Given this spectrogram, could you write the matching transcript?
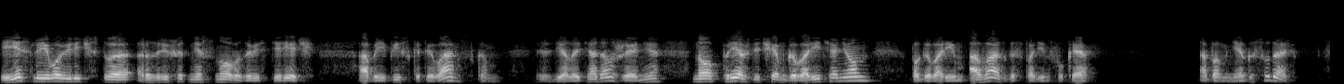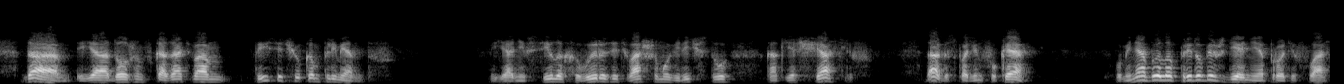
И если Его Величество разрешит мне снова завести речь об епископе Ванском, сделайте одолжение, но прежде чем говорить о нем, поговорим о вас, господин Фуке. Обо мне, государь? Да, я должен сказать вам тысячу комплиментов. Я не в силах выразить вашему величеству, как я счастлив. Да, господин Фуке, у меня было предубеждение против вас.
